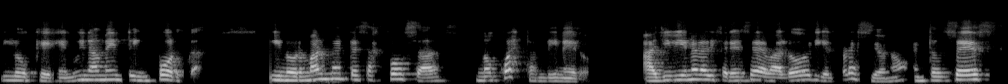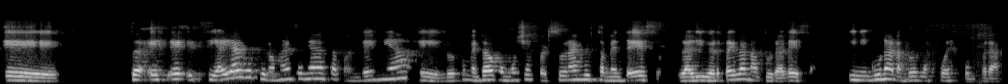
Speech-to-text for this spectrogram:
lo que genuinamente importa. Y normalmente esas cosas no cuestan dinero. Allí viene la diferencia de valor y el precio, ¿no? Entonces, eh, si hay algo que nos ha enseñado esta pandemia, eh, lo he comentado con muchas personas, justamente eso, la libertad y la naturaleza. Y ninguna de las dos las puedes comprar.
